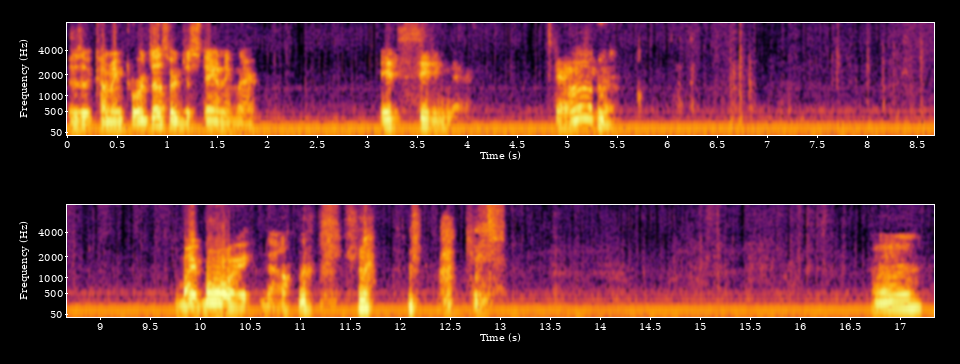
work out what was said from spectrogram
Is it coming towards us or just standing there? It's sitting there, staring at you. My boy. No. um,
